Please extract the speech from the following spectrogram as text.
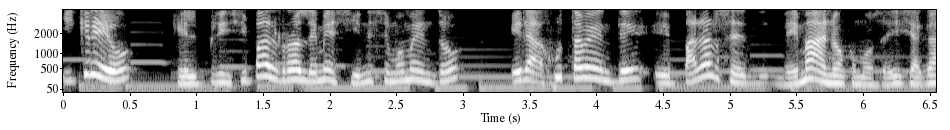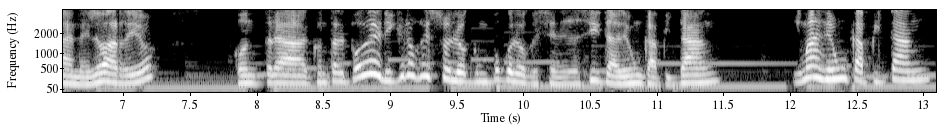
Y creo que el principal rol de Messi en ese momento era justamente eh, pararse de manos, como se dice acá en el barrio, contra, contra el poder. Y creo que eso es lo que, un poco lo que se necesita de un capitán, y más de un capitán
